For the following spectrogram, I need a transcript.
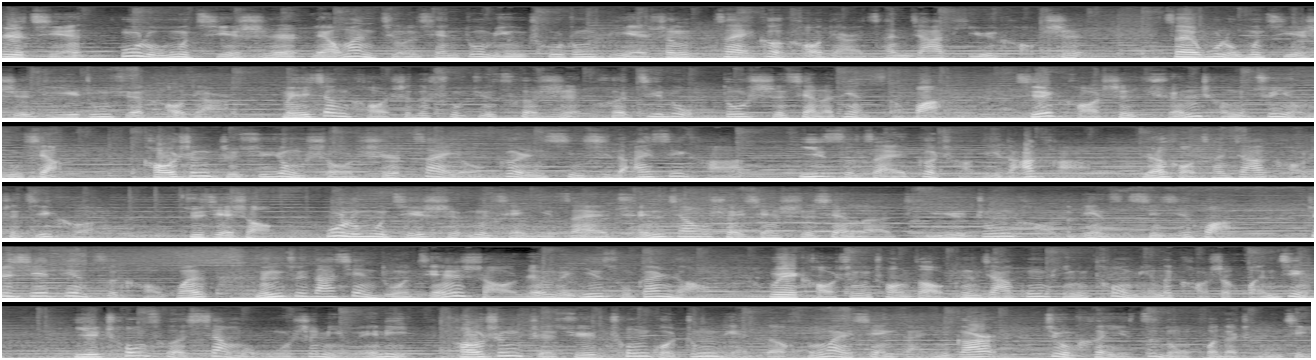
日前，乌鲁木齐市两万九千多名初中毕业生在各考点参加体育考试。在乌鲁木齐市第一中学考点，每项考试的数据测试和记录都实现了电子化，且考试全程均有录像。考生只需用手持载有个人信息的 IC 卡，依次在各场地打卡，然后参加考试即可。据介绍，乌鲁木齐市目前已在全疆率先实现了体育中考的电子信息化。这些电子考官能最大限度减少人为因素干扰，为考生创造更加公平透明的考试环境。以抽测项目五十米为例，考生只需冲过终点的红外线感应杆，就可以自动获得成绩。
